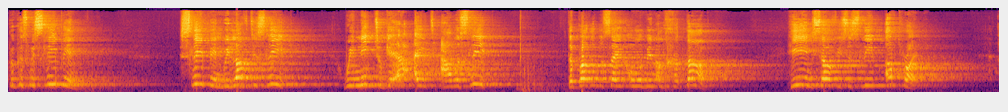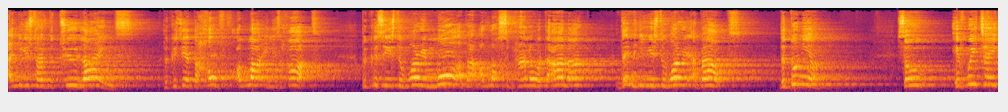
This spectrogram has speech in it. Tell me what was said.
Because we're sleeping. Sleeping, we love to sleep. We need to get our eight hours sleep. The brother was saying, Umar bin al-Khattab, he himself used to sleep upright. And he used to have the two lines because he had the hope of Allah in his heart. Because he used to worry more about Allah subhanahu wa ta'ala than he used to worry about the dunya. So if we take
